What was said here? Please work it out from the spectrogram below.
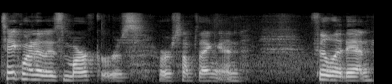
take one of those markers or something and fill it in.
